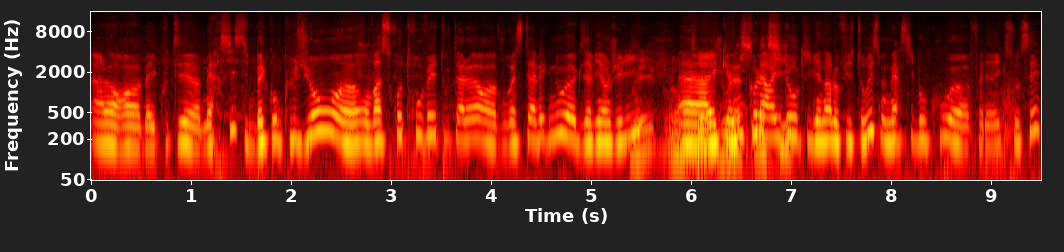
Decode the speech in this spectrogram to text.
Alors, euh, bah, écoutez, euh, merci, c'est une belle conclusion. Euh, on va se retrouver tout à l'heure. Vous restez avec nous, euh, Xavier Angéli. Oui, Euh, avec laisse, Nicolas merci. Rideau qui viendra à l'Office Tourisme. Merci beaucoup euh, Frédéric Saucé.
